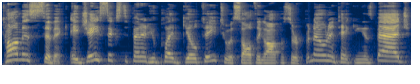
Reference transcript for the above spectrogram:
Thomas Sibick, a J6 defendant who pled guilty to assaulting Officer Fanone and taking his badge,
